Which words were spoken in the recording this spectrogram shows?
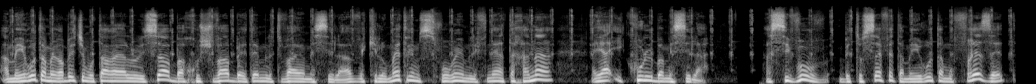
המהירות המרבית שמותר היה לו לנסוע בה חושבה בהתאם לתוואי המסילה, וקילומטרים ספורים לפני התחנה היה עיכול במסילה. הסיבוב בתוספת המהירות המופרזת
